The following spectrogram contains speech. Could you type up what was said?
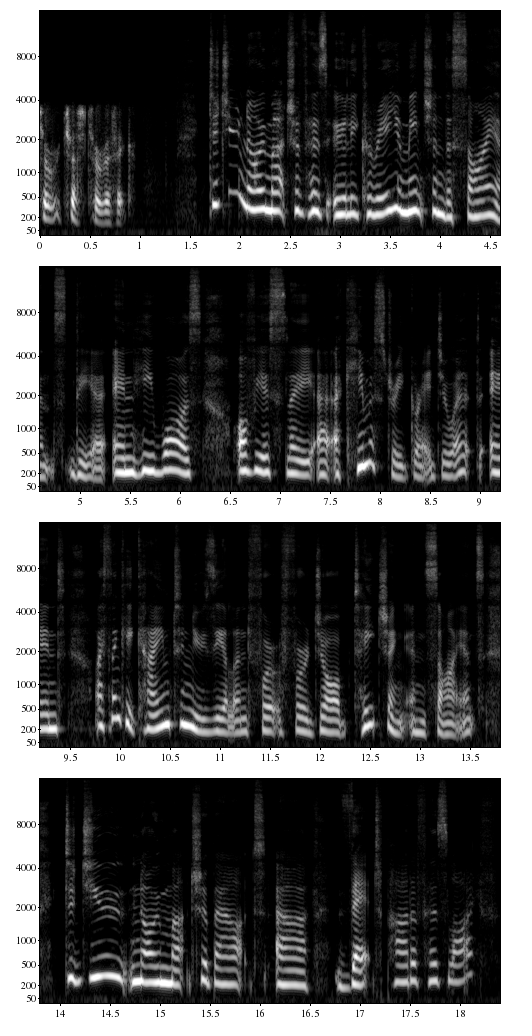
ter- just terrific. Did you know much of his early career? You mentioned the science there, and he was obviously a, a, chemistry graduate, and I think he came to New Zealand for, for a job teaching in science. Did you know much about uh, that part of his life?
